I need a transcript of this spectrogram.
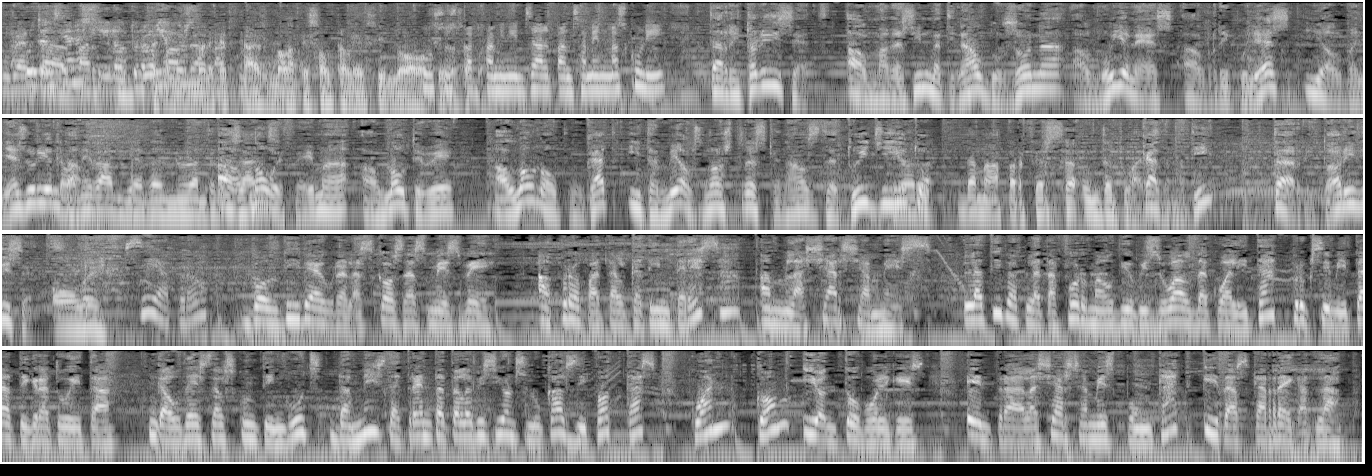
Potenciant així l'autonomia En aquest cas me la peça el taler si no... Usos per feminitzar el pensament masculí. Territori 17, el magazín matinal d'Osona, el Moianès, el Ripollès i el Vallès Oriental. Que la meva àvia de 93 el anys... 9 FM, el 9 TV, el 99.cat i també els nostres canals de Twitch i I ara, YouTube. demà per fer-se un tatuatge. Cada matí, Territori 17. Ole. Ser a prop vol dir veure les coses més bé. Apropa't al que t'interessa amb la xarxa Més. la teva plataforma audiovisual de qualitat, proximitat i gratuïta. Gaudeix dels continguts de més de 30 televisions locals i podcast quan, com i on tu vulguis. Entra a la xarxa més.cat i descarrega't l'app.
